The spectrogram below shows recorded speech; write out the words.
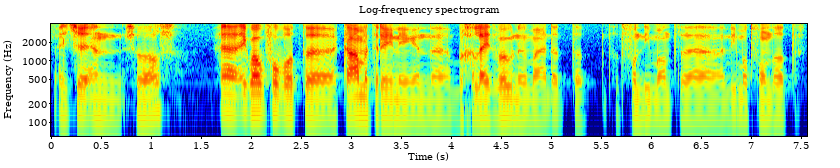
Weet je, en Zoals? Eh, ik wou bijvoorbeeld eh, kamertraining en eh, begeleid wonen, maar dat, dat, dat vond niemand. niemand vond dat,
